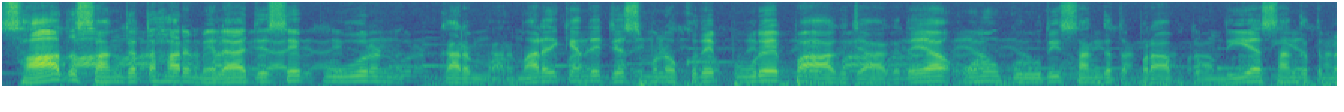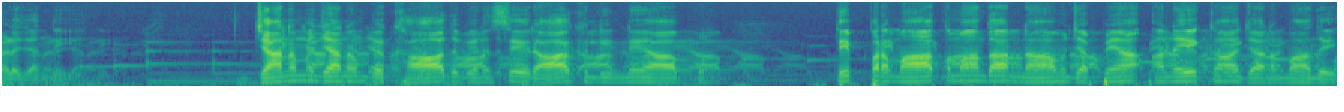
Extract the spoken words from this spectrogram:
ਸਾਧ ਸੰਗਤ ਹਰ ਮਿਲਾ, ਜਿਸੇ ਪੂਰਨ ਕਰਮ। ਮਹਾਰਾਜ ਕਹਿੰਦੇ, ਜਿਸ ਮਨੁੱਖ ਦੇ ਪੂਰੇ ਭਾਗ ਜਾਗਦੇ ਆ, ਉਹਨੂੰ ਗੁਰੂ ਦੀ ਸੰਗਤ ਪ੍ਰਾਪਤ ਹੁੰਦੀ ਹੈ, ਸੰਗਤ ਮਿਲ ਜਾਂਦੀ ਹੈ। ਜਨਮ ਜਨਮ ਵਿਖਾਦ ਬਿਨਸੇ ਰਾਖ ਲੀਨੇ ਆਪ। ਤੇ ਪ੍ਰਮਾਤਮਾ ਦਾ ਨਾਮ ਜਪਿਆ ਅਨੇਕਾਂ ਜਨਮਾਂ ਦੇ।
